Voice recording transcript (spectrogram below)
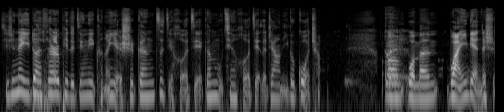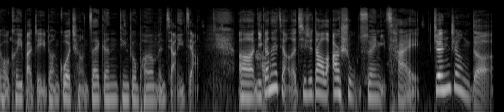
其实那一段 therapy 的经历可能也是跟自己和解、跟母亲和解的这样的一个过程。嗯，我们晚一点的时候可以把这一段过程再跟听众朋友们讲一讲。呃，你刚才讲了，其实到了二十五岁，你才真正的。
